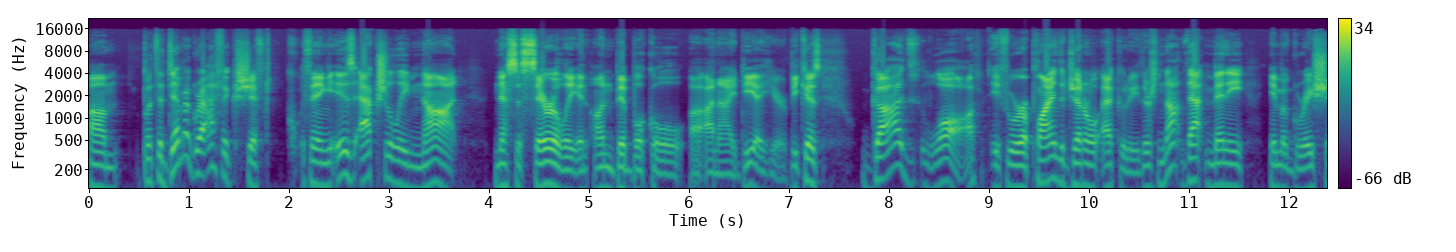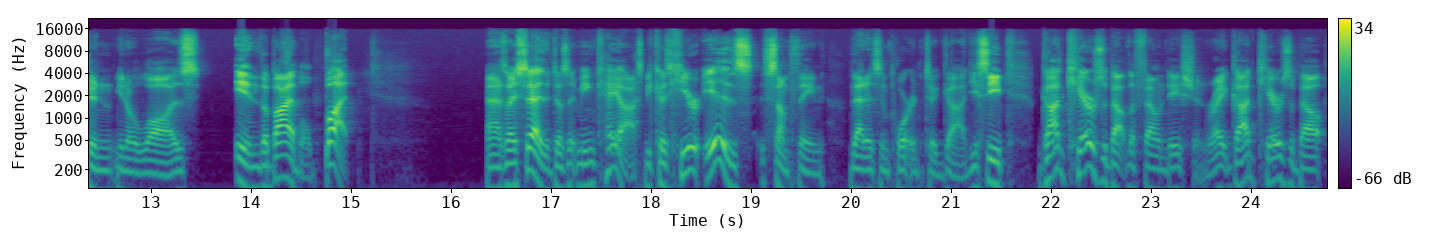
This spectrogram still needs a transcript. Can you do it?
Um, but the demographic shift thing is actually not necessarily an unbiblical uh, an idea here because God's law, if we're applying the general equity, there's not that many immigration you know laws in the Bible, but as I said, it doesn't mean chaos because here is something that is important to God. You see, God cares about the foundation, right? God cares about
